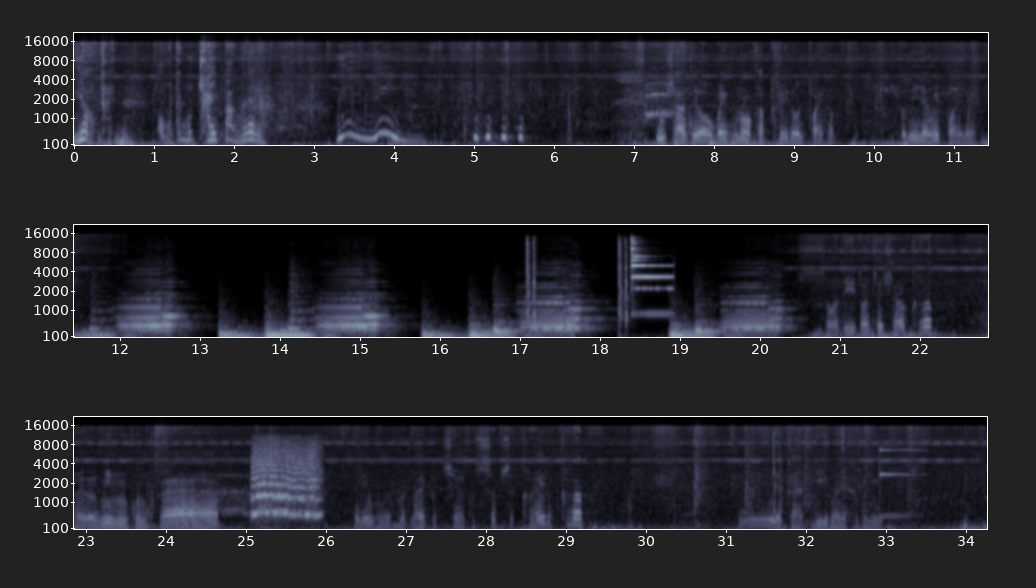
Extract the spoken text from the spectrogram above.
เนี่ยออกทันออกมาทันมุชัยปังแล้วเนี่ยนะลูกช้างเคยออกไปข้างนอกครับ เคยโดนปล่อยครับ ตัวนี้ยังไม่ปล่อยเลยสวัสดีตอนเช้าๆครับ ไผ่เรามีมือคนครับอย่าลืมเข้าไปกดไลค์กดแชร์กด subscribe นะครับอู้ยอากาศดีมากเลยครับวันนี้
